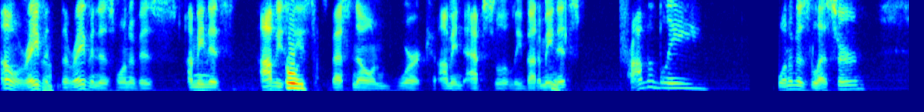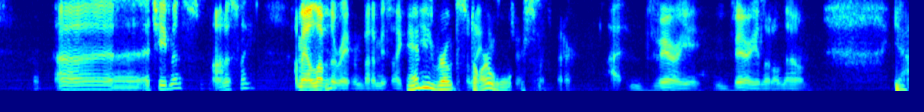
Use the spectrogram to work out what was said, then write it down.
Oh, Raven. The Raven is one of his. I mean, it's obviously Oh, it's his best known work. I mean, absolutely. But I mean, it's probably one of his lesser uh, achievements. Honestly, I mean, I love the Raven, but I mean, it's like And he wrote so Star Wars. Much better. I, very, very little known. Yeah.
